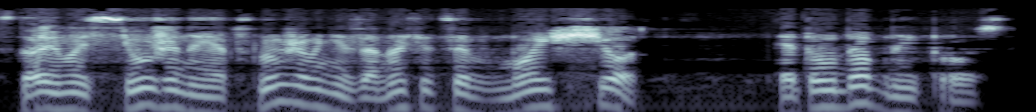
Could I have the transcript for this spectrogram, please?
стоимость ужина и обслуживания заносится в мой счет». Это удобно и просто.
